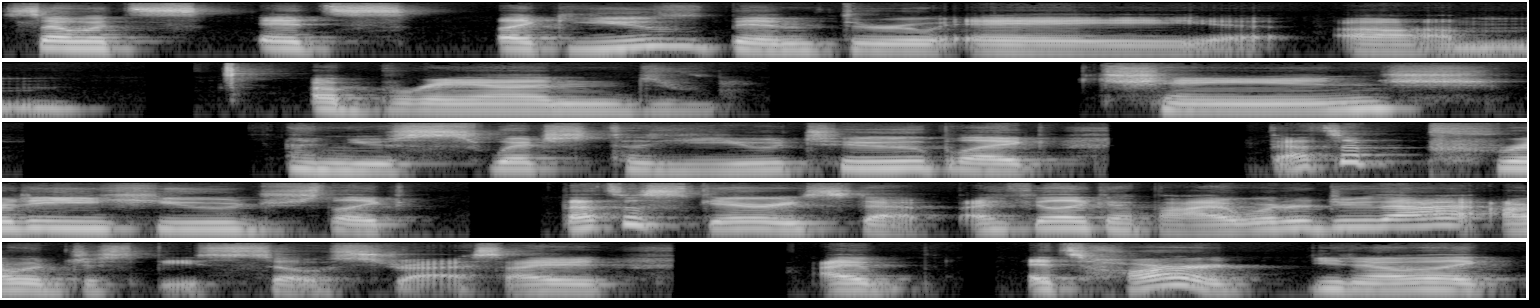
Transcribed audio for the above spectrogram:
So it's it's like you've been through a um a brand change and you switch to YouTube, like that's a pretty huge like that's a scary step. I feel like if I were to do that, I would just be so stressed. I I it's hard, you know, like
